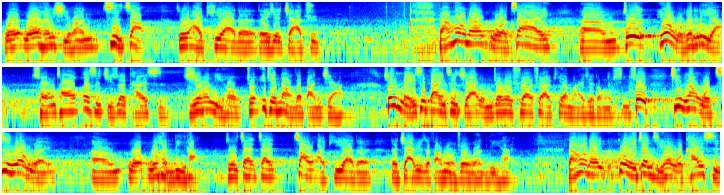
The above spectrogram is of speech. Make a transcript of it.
我我也很喜欢制造，就是 IKEA 的的一些家具。然后呢，我在嗯，就是因为我跟丽亚。从超二十几岁开始结婚以后，就一天到晚在搬家，所以每一次搬一次家，我们就会需要去 IKEA 买一些东西。所以基本上我自认为，嗯，我我很厉害，就是在在造 IKEA 的的家具这方面，我觉得我很厉害。然后呢，过了一阵子以后，我开始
